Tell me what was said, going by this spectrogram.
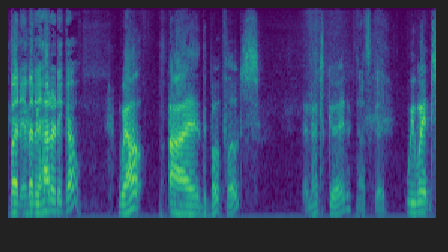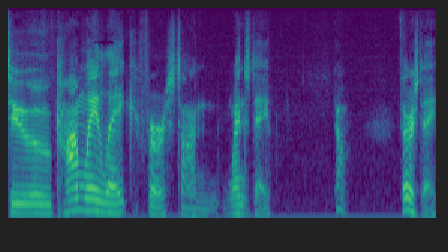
But but how did it go? well, uh, the boat floats, and that's good. That's good. We went to Conway Lake first on Wednesday. No, Thursday.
